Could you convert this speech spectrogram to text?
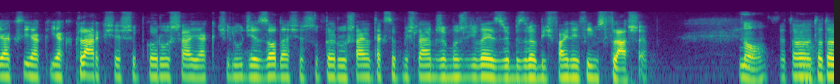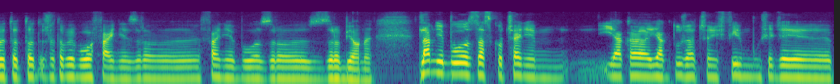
jak, jak, jak Clark się szybko rusza, jak ci ludzie z Oda się super ruszają, tak sobie myślałem, że możliwe jest, żeby zrobić fajny film z Flashem. No, Że to, no. to, to, to, to, że to by było fajnie, zro, fajnie było zro, zrobione. Dla mnie było zaskoczeniem, jaka, jak duża część filmu się dzieje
